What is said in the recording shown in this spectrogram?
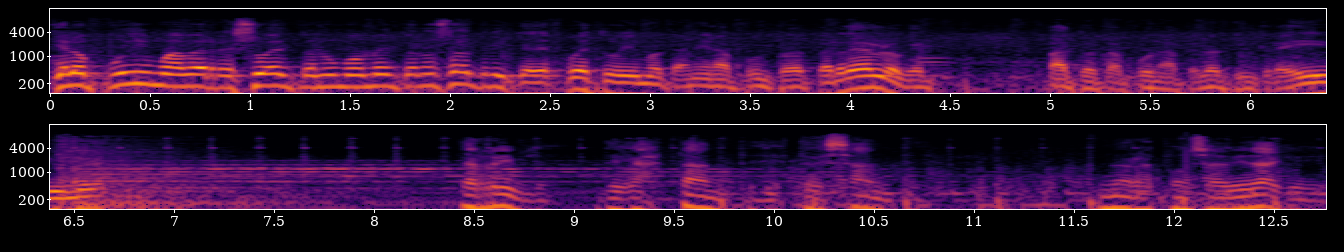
Que lo pudimos haber resuelto en un momento nosotros y que después estuvimos también a punto de perderlo. Que Pato tapó una pelota increíble. Terrible, desgastante, estresante. Una responsabilidad que,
